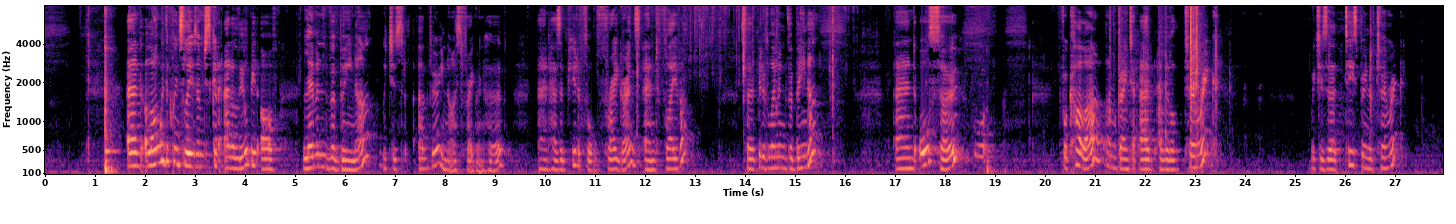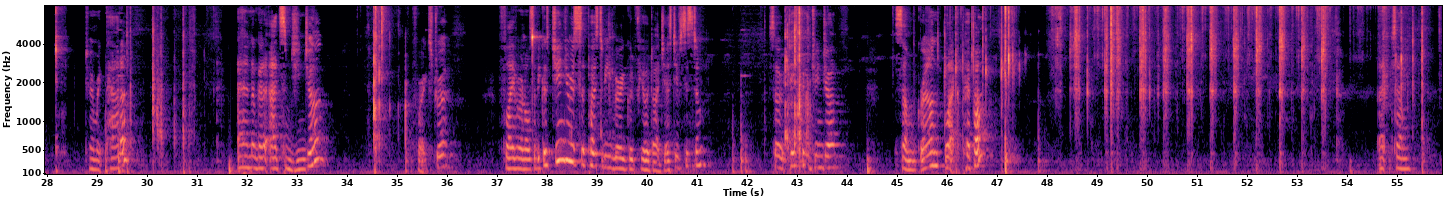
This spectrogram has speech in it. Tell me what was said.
And along with the quince leaves, I'm just going to add a little bit of lemon verbena, which is a very nice fragrant herb and has a beautiful fragrance and flavour. So a bit of lemon verbena. And also for colour, I'm going to add a little turmeric, which is a teaspoon of turmeric, turmeric powder. And I'm going to add some ginger for extra flavour and also because ginger is supposed to be very good for your digestive system. So teaspoon of ginger, some ground black pepper, Um,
